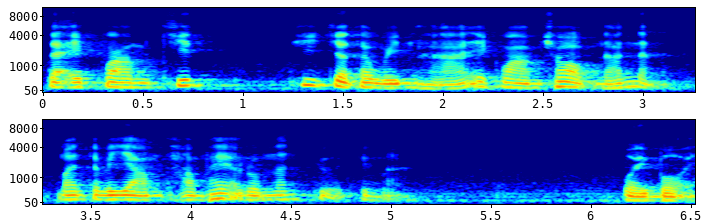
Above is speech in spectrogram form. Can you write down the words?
แต่ไอความคิดที่จะทวินหาไอความชอบนั้นน่ะ มันจะพยายามทำให้อารมณ์นั้นเกิดขึ้นมา บ่อย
